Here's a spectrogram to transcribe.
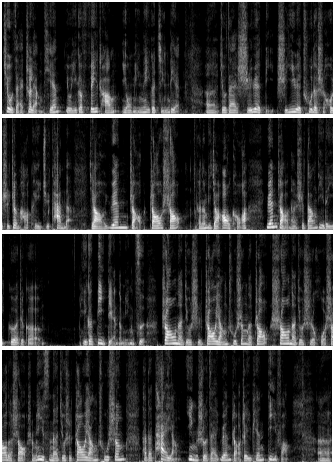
就在这两天有一个非常有名的一个景点，呃，就在十月底、十一月初的时候是正好可以去看的，叫鸢沼招烧。可能比较拗口啊，鸢沼呢是当地的一个这个一个地点的名字，朝呢就是朝阳出生的朝，烧呢就是火烧的烧，什么意思呢？就是朝阳出生，它的太阳映射在鸢沼这一片地方，呃，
